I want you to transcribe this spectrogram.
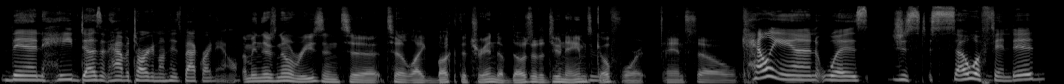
then he doesn't have a target on his back right now. I mean, there's no reason to to like buck the trend of those are the two names. Mhm. Go for it. And so Kellyanne was just so offended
